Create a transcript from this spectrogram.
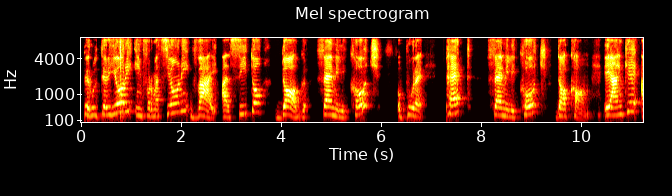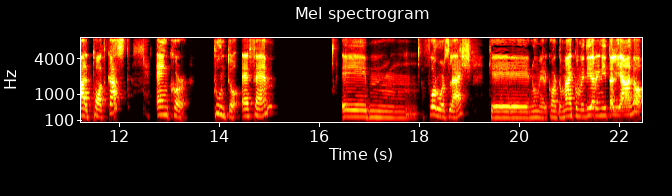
Per ulteriori informazioni vai al sito Dog Family Coach oppure petfamilycoach.com e anche al podcast anchor.fm e, um, forward slash che non mi ricordo mai come dire in italiano,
